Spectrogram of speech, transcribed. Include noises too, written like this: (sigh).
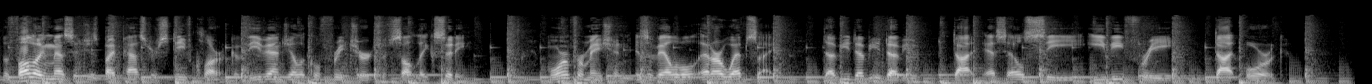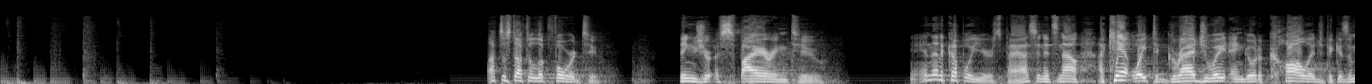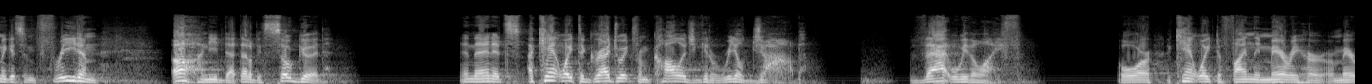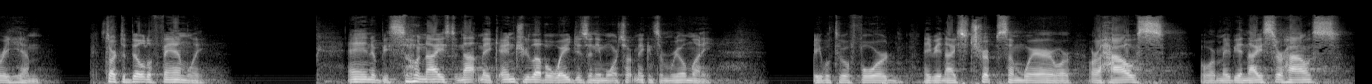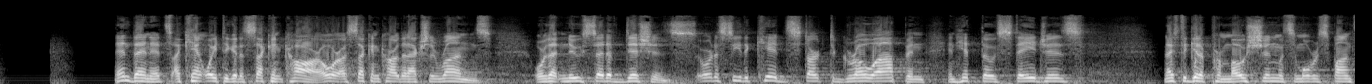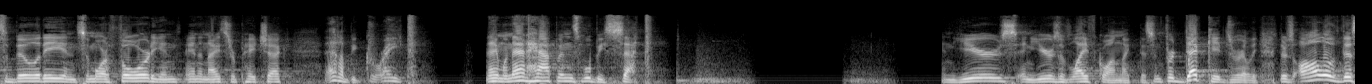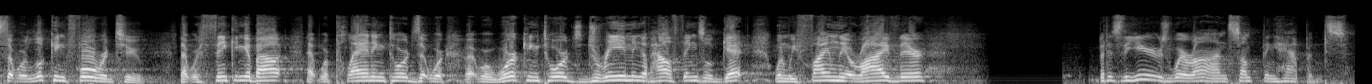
The following message is by Pastor Steve Clark of the Evangelical Free Church of Salt Lake City. More information is available at our website, www.slcevfree.org. Lots of stuff to look forward to, things you're aspiring to. And then a couple years pass, and it's now, I can't wait to graduate and go to college because then we get some freedom. Oh, I need that. That'll be so good. And then it's, I can't wait to graduate from college and get a real job. That will be the life. Or, I can't wait to finally marry her or marry him, start to build a family. And it'd be so (laughs) nice to not make entry level wages anymore, start making some real money be able to afford maybe a nice trip somewhere or, or a house or maybe a nicer house. And then it's, I can't wait to get a second car or a second car that actually runs or that new set of dishes or to see the kids start to grow up and, and hit those stages. Nice to get a promotion with some more responsibility and some more authority and, and a nicer paycheck. That'll be great. And when that happens, we'll be set. And years and years of life go on like this. And for decades, really. There's all of this that we're looking forward to, that we're thinking about, that we're planning towards, that we're, that we're working towards, dreaming of how things will get when we finally arrive there. But as the years wear on, something happens.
